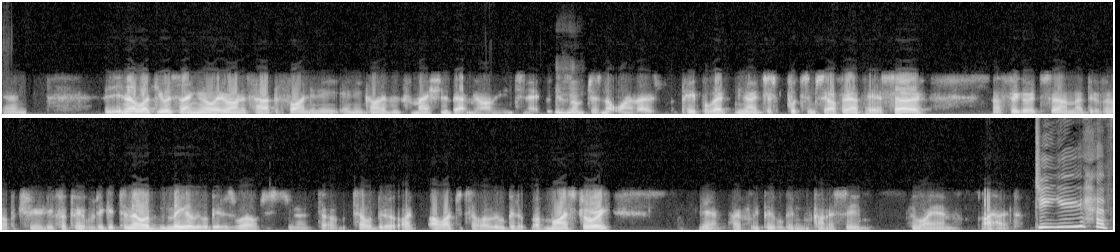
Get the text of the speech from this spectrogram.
And you know, like you were saying earlier on, it's hard to find any any kind of information about me on the internet because I'm just not one of those people that you know just puts himself out there. So I figure it's um, a bit of an opportunity for people to get to know me a little bit as well. Just you know, tell, tell a bit of. I, I like to tell a little bit of, of my story. Yeah, hopefully people can kind of see who I am. I hope. Do you have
